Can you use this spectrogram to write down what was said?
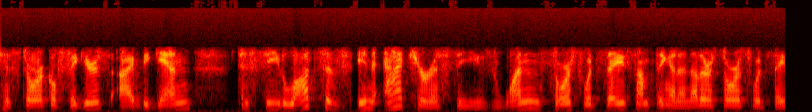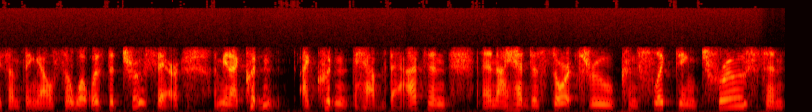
historical figures, I began to see lots of inaccuracies. One source would say something and another source would say something else. So what was the truth there? I mean, I couldn't I couldn't have that and and I had to sort through conflicting truths and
